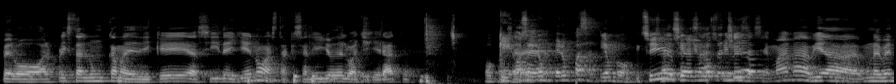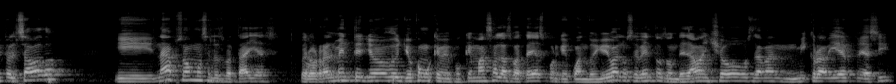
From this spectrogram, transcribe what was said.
pero al freestyle nunca me dediqué así de lleno hasta que salí yo del bachillerato. Ok, O o sea, sea, era, un, era un pasatiempo. Sí, o sea, decías, yo "Ah, los fines chido". de semana había un evento el sábado y nada, pues vamos a las batallas. Pero realmente yo, yo como que me enfoqué más a las batallas porque cuando yo iba a los eventos donde daban shows, daban micro abierto y así,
